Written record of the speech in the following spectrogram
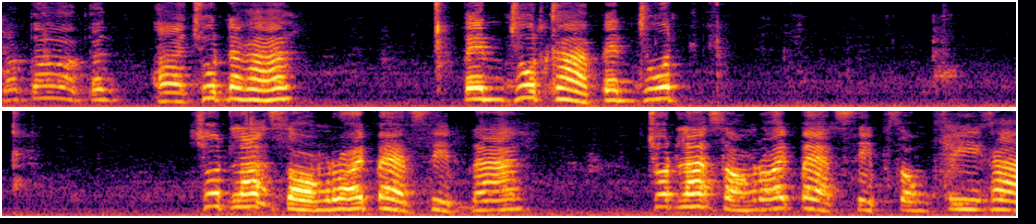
แล้วก็กันอ่าชุดนะคะ เป็นชุดค่ะ เป็นชุด ชุดละ280นะชุดละ 280 ส่งฟรีค่ะ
